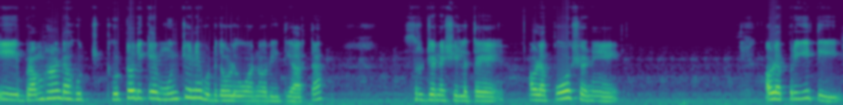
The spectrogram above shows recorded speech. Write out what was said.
ಈ ಬ್ರಹ್ಮಾಂಡ ಹುಚ್ಚ ಹುಟ್ಟೋದಕ್ಕೆ ಮುಂಚೆನೇ ಹುಟ್ಟಿದವಳು ಅನ್ನೋ ರೀತಿಯ ಅರ್ಥ. ಸೃಜನಶೀಲತೆ, ಅವಳ ಪೋಷಣೆ, ಅವಳ ಪ್ರೀತಿ,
